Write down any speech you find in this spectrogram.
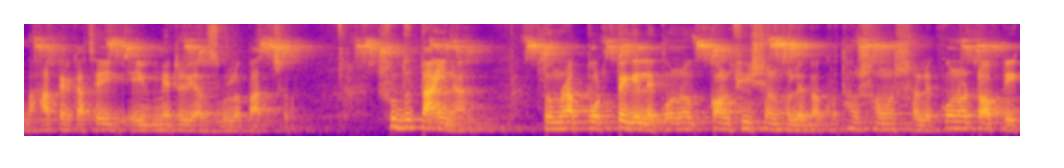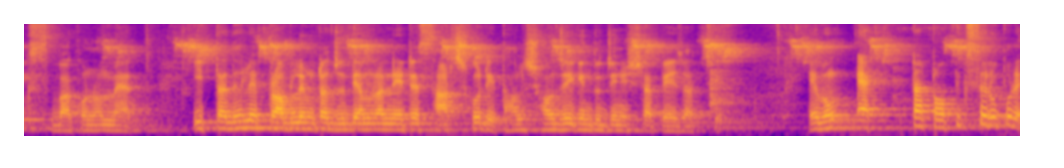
বা হাতের কাছেই এই মেটেরিয়ালসগুলো পাচ্ছ। শুধু তাই না তোমরা পড়তে গেলে কোনো কনফিউশন হলে বা কোথাও সমস্যা হলে, কোনো টপিক্স বা কোনো ম্যাথ ইত্যাদি হলে প্রবলেমটা যদি আমরা নেটে সার্চ করি, তাহলে সহজেই কিন্তু জিনিসটা পেয়ে যাচ্ছি। এবং একটা টপিক্সের উপরে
